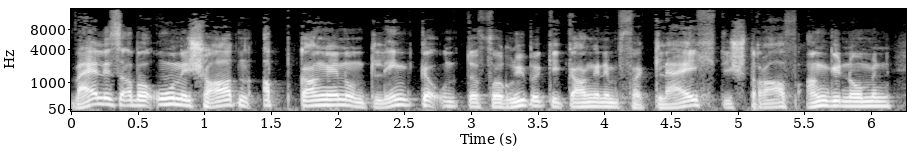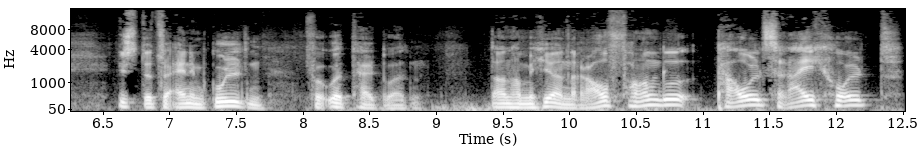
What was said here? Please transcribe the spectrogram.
Weil es aber ohne Schaden abgangen und Lenker unter vorübergegangenem Vergleich die Straf angenommen, ist er zu einem Gulden verurteilt worden. Dann haben wir hier einen Raufhandel, Pauls Reichhold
